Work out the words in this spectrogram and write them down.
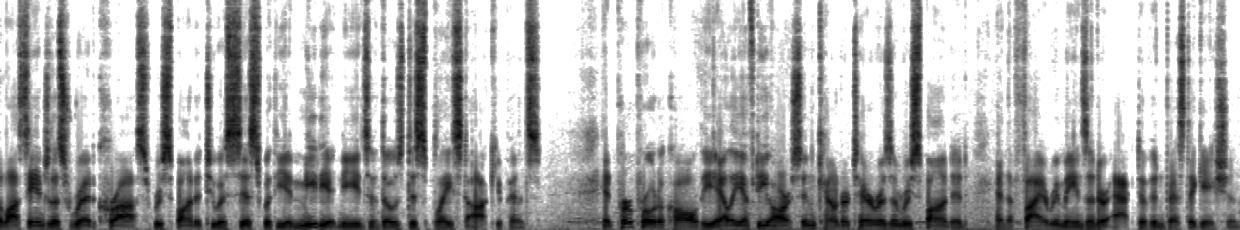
The Los Angeles Red Cross responded to assist with the immediate needs of those displaced occupants. And per protocol, the LAFD arson counterterrorism responded and the fire remains under active investigation.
